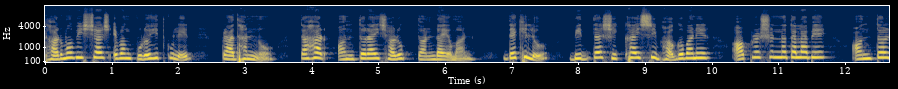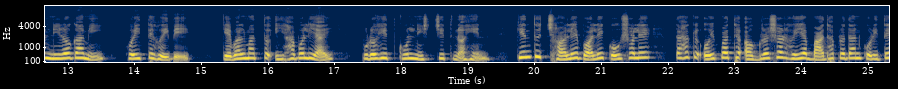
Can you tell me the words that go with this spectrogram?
ধর্মবিশ্বাস এবং পুরোহিতকুলের প্রাধান্য তাহার অন্তরায় স্বরূপ দণ্ডায়মান। দেখিল, বিদ্যা শিক্ষায় শ্রী ভগবানের অপ্রসন্নতা লাভে অন্তর্নিরগামী হইতে হইবে। কেবলমাত্র ইহা বলিয়াই পুরোহিত কুল নিশ্চিত নহেন। কিন্তু ছলে বলে কৌশলে তাহাকে ওই পথে অগ্রসর হইয়া বাধা প্রদান করিতে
